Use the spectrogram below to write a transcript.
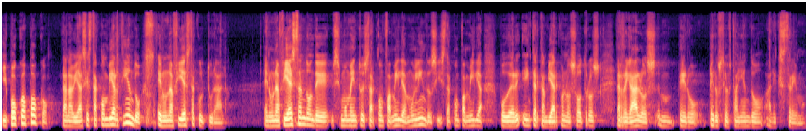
Y poco a poco la Navidad se está convirtiendo en una fiesta cultural en una fiesta en donde es momento de estar con familia, muy lindo, sí, estar con familia, poder intercambiar con nosotros regalos, mm, pero, pero usted está yendo al extremo,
